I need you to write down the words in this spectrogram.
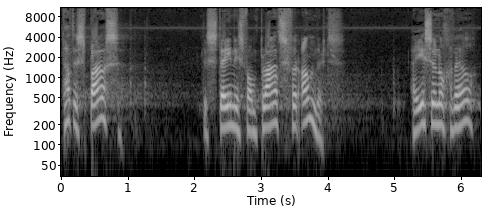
Dat is Pasen. De steen is van plaats veranderd. Hij is er nog wel,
